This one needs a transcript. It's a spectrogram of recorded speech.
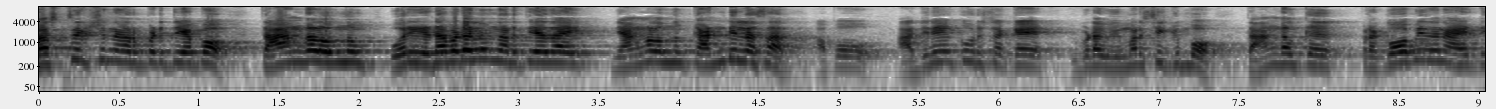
റെസ്ട്രിക്ഷൻ ഏർപ്പെടുത്തിയപ്പോൾ താങ്കളൊന്നും ഒരു ഇടപെടലും നടത്തിയതായി ഞങ്ങളൊന്നും കണ്ടില്ല സാർ അപ്പോൾ അതിനെക്കുറിച്ചൊക്കെ ഇവിടെ വിമർശിക്കുമ്പോൾ താങ്കൾക്ക് പ്രകോപിതനായിട്ട്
